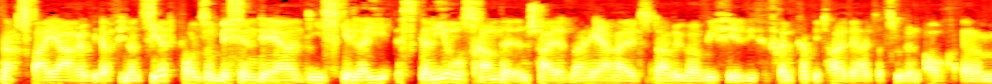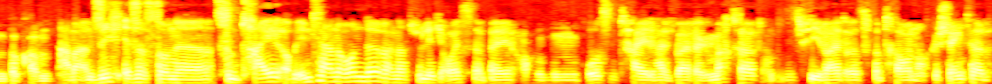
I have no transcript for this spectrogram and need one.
nach zwei Jahren wieder finanziert. Und so ein bisschen der die Skali Skalierungsrampe entscheidet nachher halt darüber, wie viel, wie viel Fremdkapital wir halt dazu dann auch ähm, bekommen. Aber an sich ist es so eine zum Teil auch interne Runde, weil natürlich Oyster dabei auch einen großen Teil halt weiter gemacht hat und uns viel weiteres Vertrauen auch geschenkt hat.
